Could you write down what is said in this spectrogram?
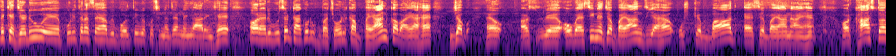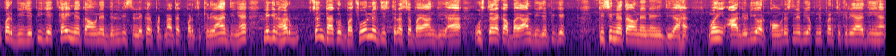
देखिए, जेडीयू पूरी तरह से अभी बोलते हुए कुछ नज़र नहीं आ रही है और हरिभूषण ठाकुर बचौल का बयान कब आया है? जब ओवैसी ने जब बयान दिया है, उसके बाद ऐसे बयान आए हैं। और ख़ास तौर पर बीजेपी के कई नेताओं ने दिल्ली से लेकर पटना तक प्रतिक्रियाएँ दी हैं, लेकिन हरभूषण ठाकुर बचोल ने जिस तरह से बयान दिया है, उस तरह का बयान बीजेपी के किसी नेताओं ने नहीं दिया है। वहीं आरजेडी और कांग्रेस ने भी अपनी प्रतिक्रियाएँ दी हैं।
